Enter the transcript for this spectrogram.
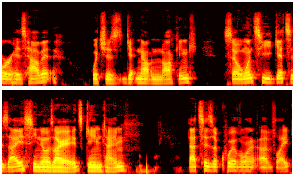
for his habit, which is getting out and knocking. So once he gets his ice, he knows, all right, it's game time. That's his equivalent of like,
